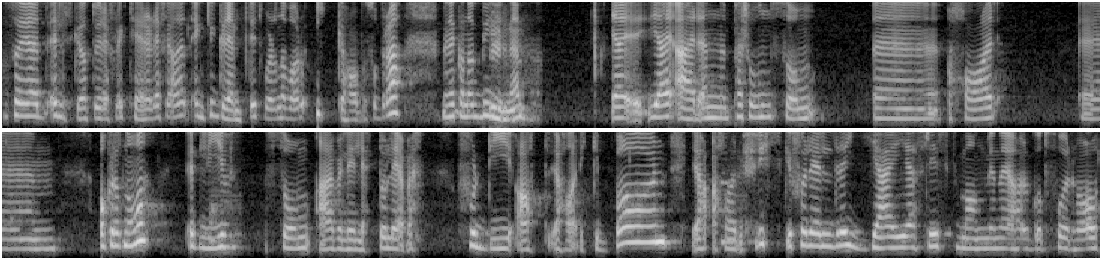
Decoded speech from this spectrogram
så jeg elsker at du reflekterer det. For jeg hadde egentlig glemt litt hvordan det var å ikke ha det så bra. Men jeg kan jo begynne. Mm. Jeg, jeg er en person som eh, har eh, akkurat nå et liv som er veldig lett å leve fordi at jeg har ikke barn, jeg har friske foreldre, jeg er frisk, mannen min og jeg har et godt forhold.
